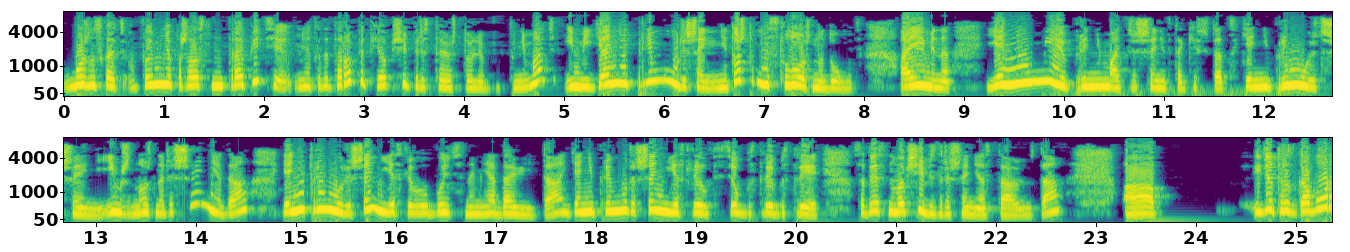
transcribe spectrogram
можно сказать, вы меня, пожалуйста, не торопите. Меня когда торопят, я вообще перестаю что-либо понимать. И я не приму решение. Не то, что мне сложно думать, а именно я не умею принимать решения в таких ситуациях. Я не приму решение. Им же нужно решение, да? Я не приму решение, если вы будете на меня давить, да? Я не приму решение, если все быстрее быстрее. Соответственно, вообще без решения оставлюсь, да? А, идет разговор,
